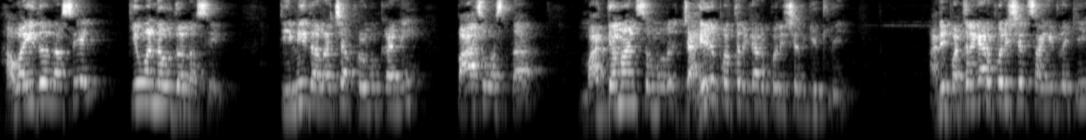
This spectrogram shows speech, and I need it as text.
हवाई दल असेल किंवा नौदल असेल तिन्ही दलाच्या प्रमुखांनी पाच वाजता माध्यमांसमोर जाहीर पत्रकार परिषद घेतली. आणि पत्रकार परिषद सांगितलं की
